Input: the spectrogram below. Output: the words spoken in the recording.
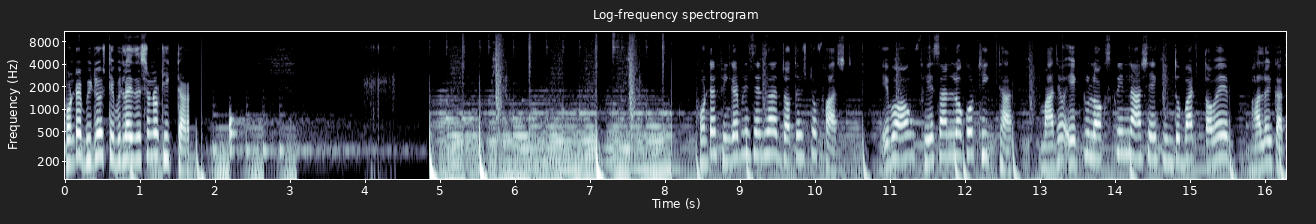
ফোনটার ভিডিও স্টেবিলাইজেশনও ঠিকঠাক। ফোনটার ফিঙ্গারপ্রিন্ট সেন্সার যথেষ্ট ফাস্ট এবং ফেস আনলকও ঠিকঠাক। মাঝেও একটু লক স্ক্রিন না আসে, কিন্তু বাট তবে ভালোই কাজ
